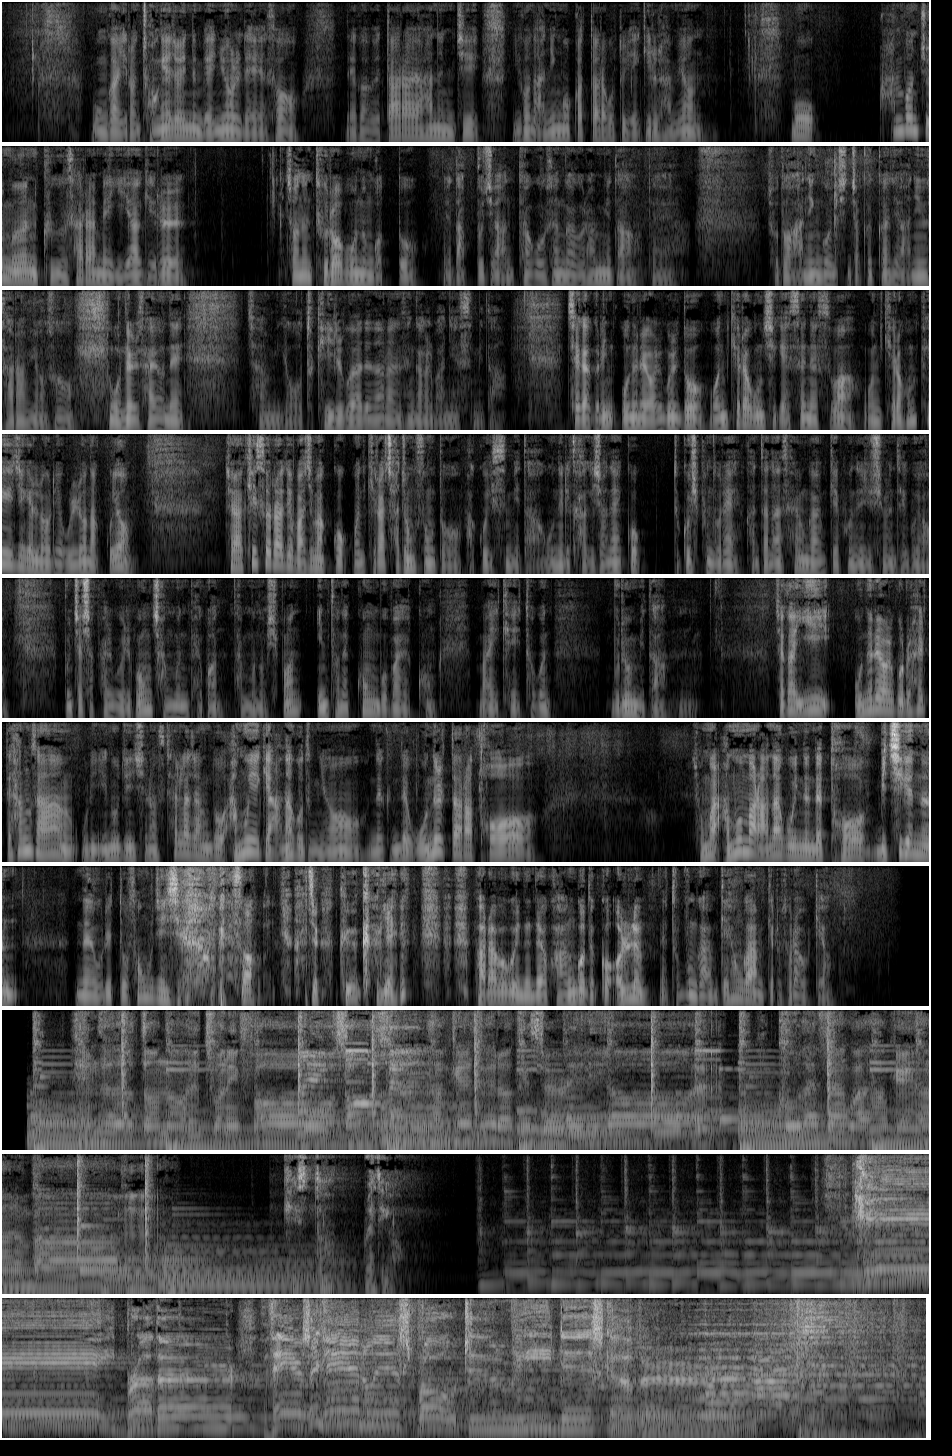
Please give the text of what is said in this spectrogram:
뭔가 이런 정해져 있는 매뉴얼 내에서 내가 왜 따라야 하는지 이건 아닌 것 같다라고 또 얘기를 하면 뭐 한 번쯤은 그 사람의 이야기를 저는 들어보는 것도 네, 나쁘지 않다고 생각을 합니다. 네. 저도 아닌 건 진짜 끝까지 아닌 사람이어서 오늘 사연에 참 이게 어떻게 읽어야 되나라는 생각을 많이 했습니다. 제가 그린 오늘의 얼굴도 원키라 공식 SNS와 원키라 홈페이지 갤러리에 올려놨고요. 자, 키스 라디오 마지막 곡 원키라 자정송도 받고 있습니다. 오늘이 가기 전에 꼭 듣고 싶은 노래 간단한 사연과 함께 보내주시면 되고요. 문자샵 8910 장문 100원, 단문 50원, 인터넷 콩, 모바일 콩, 마이케이 톡은 무료입니다. 음. 제가 이 오늘의 얼굴을 할 때 항상 우리 이노진 씨랑 스텔라 장도 아무 얘기 안 하거든요. 근데 근데 오늘따라 더 정말 아무 말 안 하고 있는데 더 미치겠는 네, 우리 또 성우진 씨가 옆에서 아주 그윽하게 바라보고 있는데요. 광고 듣고 얼른 네, 두 분과 함께 형과 함께로 돌아올게요.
